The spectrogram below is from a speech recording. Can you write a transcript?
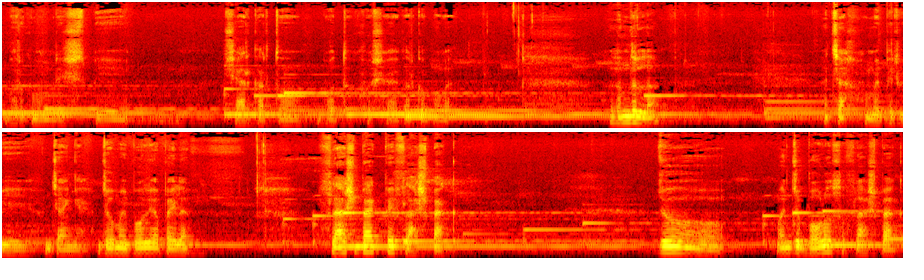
بھر کو میموریز بھی شیئر کرتا ہوں بہت خوش ہے کر کو بولا الحمد للہ اچھا ہمیں پھر بھی جائیں گے۔ جو میں بولیا پہلے فلیش بیک پہ فلیش بیک جو منجھے بولو سو فلیش بیک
